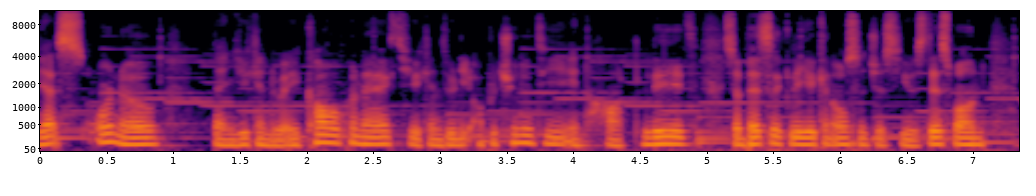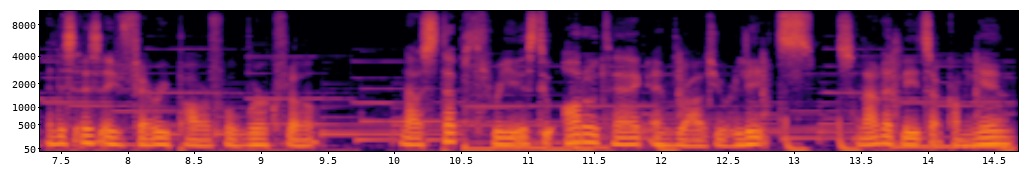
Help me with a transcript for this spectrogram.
yes or no? Then you can do a call connect, you can do the opportunity in hot lead. So basically you can also just use this one and this is a very powerful workflow. Now step 3 is to auto tag and route your leads. So now that leads are coming in,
